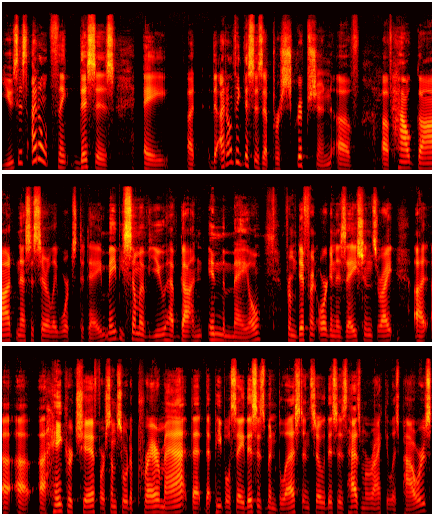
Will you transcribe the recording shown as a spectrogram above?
use this. I don't think this is a I don't think this is a prescription of, of how God necessarily works today. Maybe some of you have gotten in the mail from different organizations, right? A, a, a, handkerchief or some sort of prayer mat that, that people say this has been blessed and so this is, has miraculous powers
